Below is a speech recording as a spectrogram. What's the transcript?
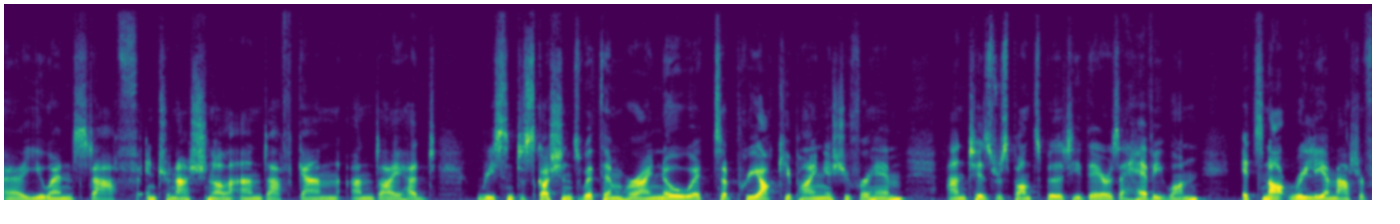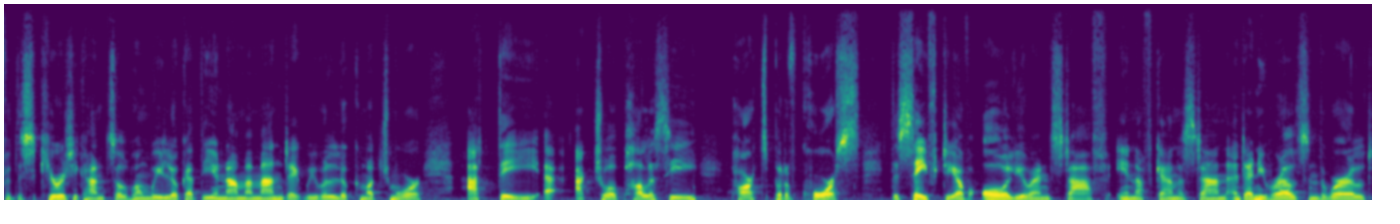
uh, UN staff, international and Afghan. And I had recent discussions with him where I know it's a preoccupying issue for him, and his responsibility there is a heavy one. It's not really a matter for the Security Council. When we look at the UNAMA mandate, we will look much more at the uh, actual policy parts, but of course, the safety of all UN staff in Afghanistan and anywhere else in the world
